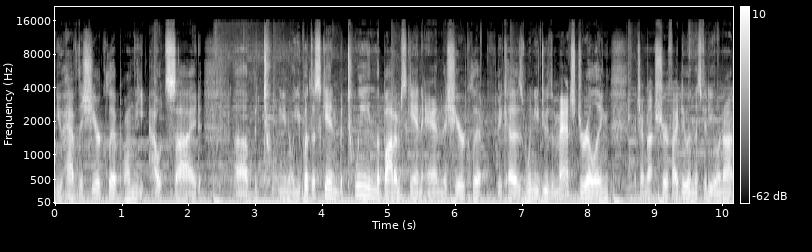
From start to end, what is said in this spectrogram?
you have the shear clip on the outside, uh, between you know you put the skin between the bottom skin and the shear clip because when you do the match drilling, which I'm not sure if I do in this video or not,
